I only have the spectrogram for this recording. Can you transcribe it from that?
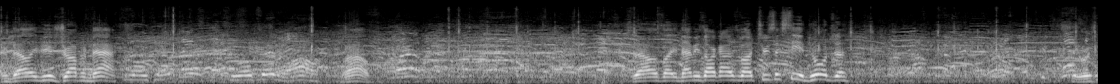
And Valley View's dropping back. 210. Wow. Wow. So that was like, that means our guy was about 216, told you. See, where's Dunmore? Where's the wife? Guess what? The next next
